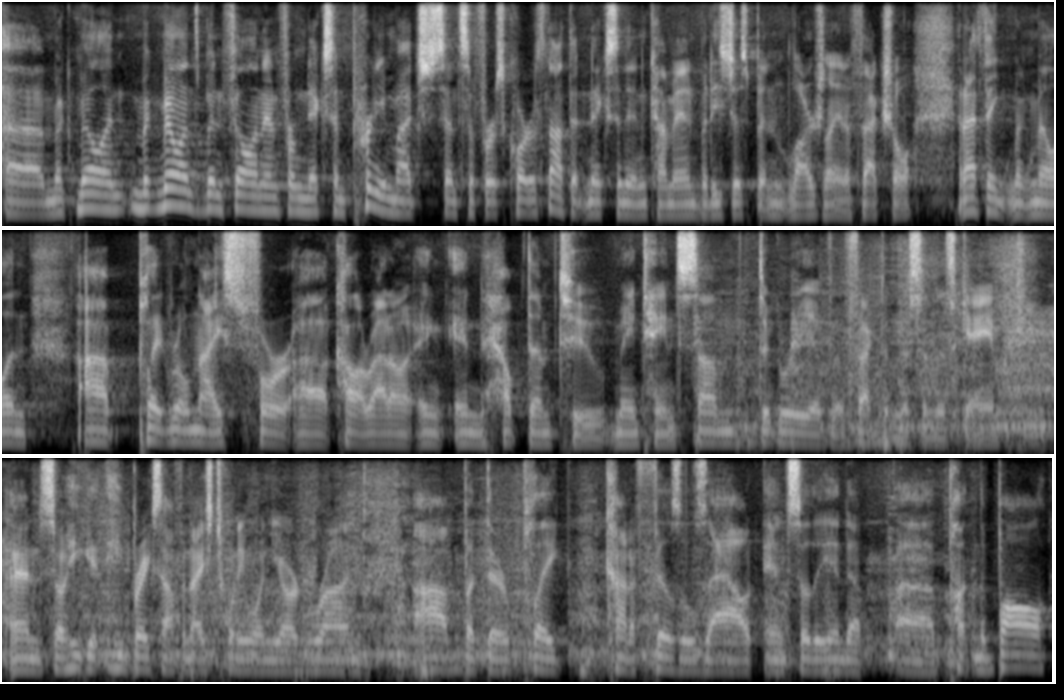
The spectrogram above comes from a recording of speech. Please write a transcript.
Uh, McMillan McMillan's been filling in from Nixon pretty much since the first quarter. It's not that Nixon didn't come in, but he's just been largely ineffectual. And I think McMillan uh, played real nice for uh, Colorado and, and helped them to maintain some degree of effectiveness in this game. And so he get, he breaks off a nice 21 yard run, uh, but their play kind of fizzles out, and so they end up uh, punting the ball.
